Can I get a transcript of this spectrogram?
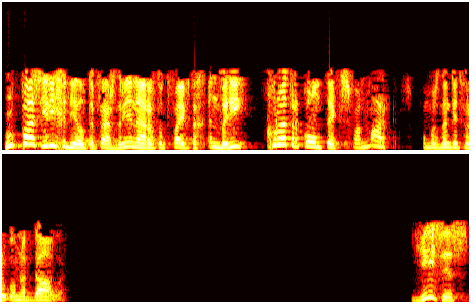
Hoe pas hierdie gedeelte vers 33 tot 50 in by die groter konteks van Markus? Kom ons dink net vir 'n oomblik daaroor. Jesus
